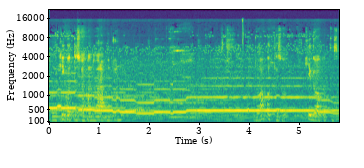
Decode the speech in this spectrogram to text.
তুমি কি করতেছো এখন তোমার আব্বুর জন্য? দোয়া করতেছো? কি দোয়া করতেছো?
